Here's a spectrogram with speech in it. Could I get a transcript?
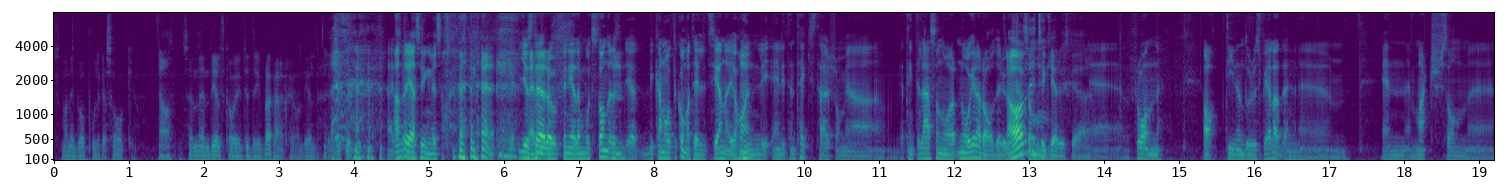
Så man är bra på olika saker. Ja. Sen en del ska ju inte dribbla kanske en del... Andreas Yngvesson. Just det där att förnedra motståndare, Mm. vi kan återkomma till det lite senare. Jag har en, li- en liten text här som jag... Jag tänkte läsa några, några rader ur. Ja, det som, tycker jag du ska göra. Eh, från, ja, tiden då du spelade. Mm. Eh, en match som eh,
